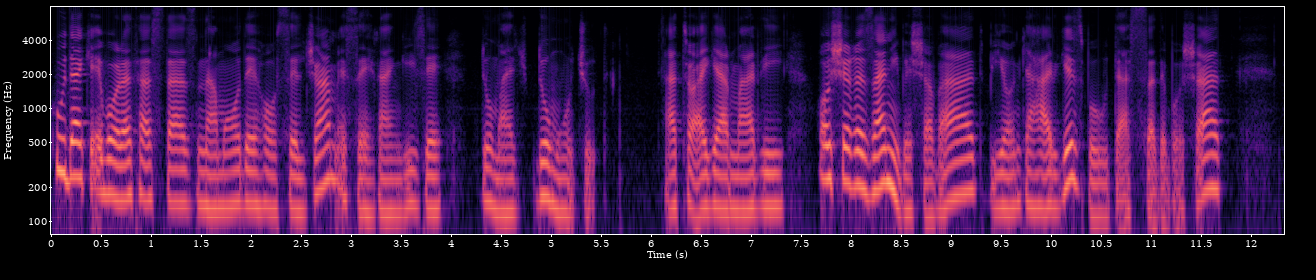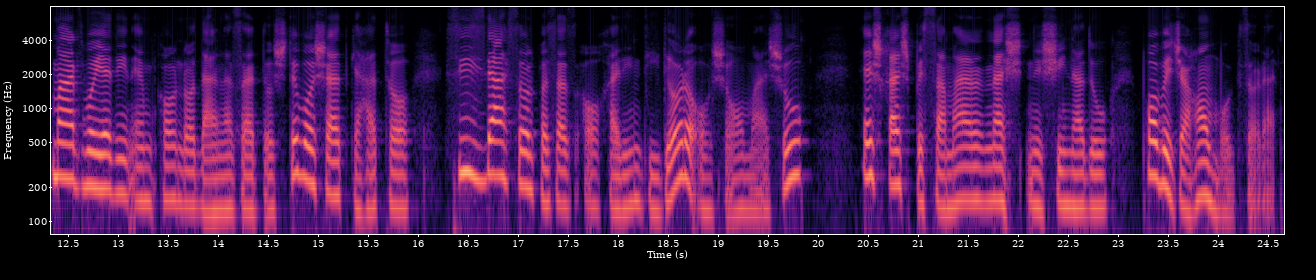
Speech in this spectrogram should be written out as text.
کودک عبارت است از نماد حاصل جمع سهرنگیز دو, دو موجود. حتی اگر مردی عاشق زنی بشود بیان که هرگز به او دست زده باشد مرد باید این امکان را در نظر داشته باشد که حتی سیزده سال پس از آخرین دیدار عاشق و معشوق عشقش به سمر نش... نشیند و پا به جهان بگذارد.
